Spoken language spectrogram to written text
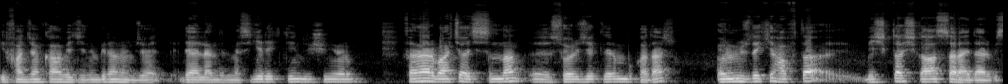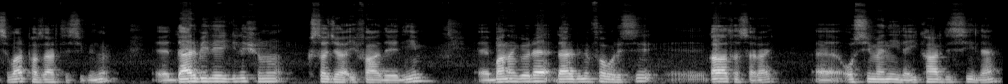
İrfan Can Kahveci'nin bir an önce değerlendirilmesi gerektiğini düşünüyorum. Fenerbahçe açısından e, söyleyeceklerim bu kadar. Önümüzdeki hafta e, Beşiktaş Galatasaray derbisi var pazartesi günü. E, derbi ile ilgili şunu kısaca ifade edeyim. Bana göre derbinin favorisi Galatasaray. Osimhen ile Icardi'si ile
